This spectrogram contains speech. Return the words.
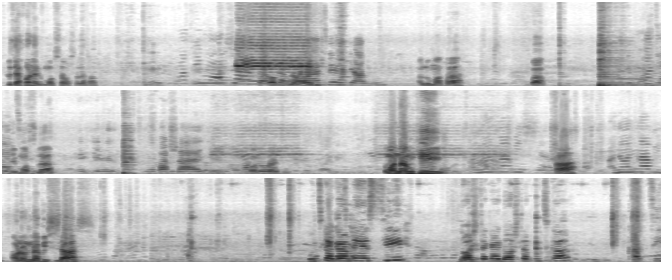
একটু দেখো না মশলা মশলা দেখো সব জল। আছে এই যে আলু। আলু মাখা। বাহ। এই মশলা। তোমার নাম কি? হ্যাঁ? অনন্যা বিশ্বাস অনন্যা বিশ্বাস। ফুচকা গ্রামে এসছি। দশ টাকায় দশটা ফুচকা খাচ্ছি।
